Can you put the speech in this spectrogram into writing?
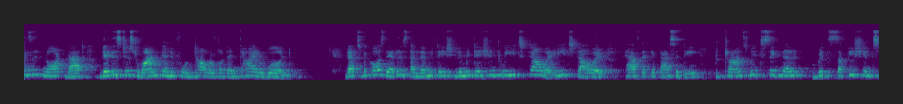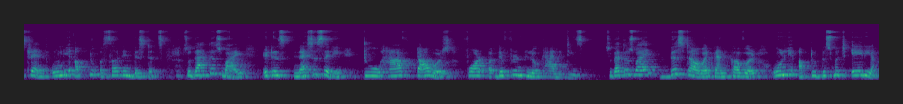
is it not that there is just one telephone tower for the entire world? That's because there is a limitation, limitation to each tower. Each tower have the capacity to transmit signal with sufficient strength only up to a certain distance. So that is why it is necessary to have towers for uh, different localities. So that is why this tower can cover only up to this much area.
